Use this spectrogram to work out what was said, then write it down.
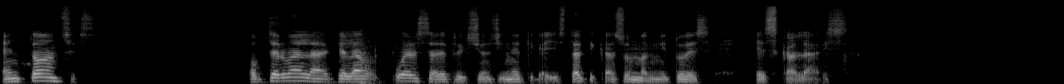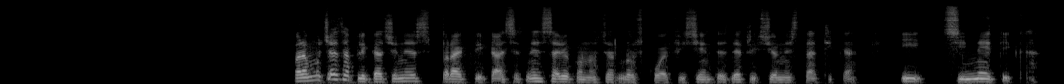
Entonces, observa que la fuerza de fricción cinética y estática son magnitudes escalares. Para muchas aplicaciones prácticas es necesario conocer los coeficientes de fricción estática y cinética.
